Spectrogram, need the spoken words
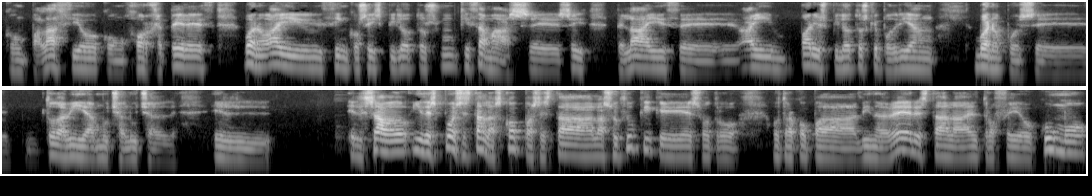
con Palacio, con Jorge Pérez. Bueno, hay cinco o seis pilotos, quizá más, eh, seis, Peláez, eh, hay varios pilotos que podrían, bueno, pues eh, todavía mucha lucha el el sábado y después están las copas, está la Suzuki, que es otro, otra copa digna de ver, está la, el trofeo Kumo,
